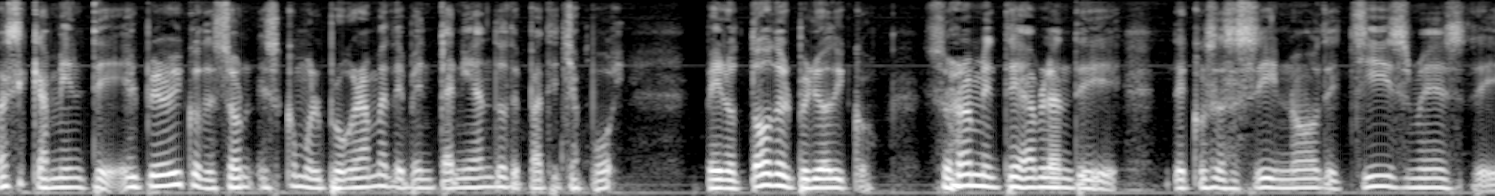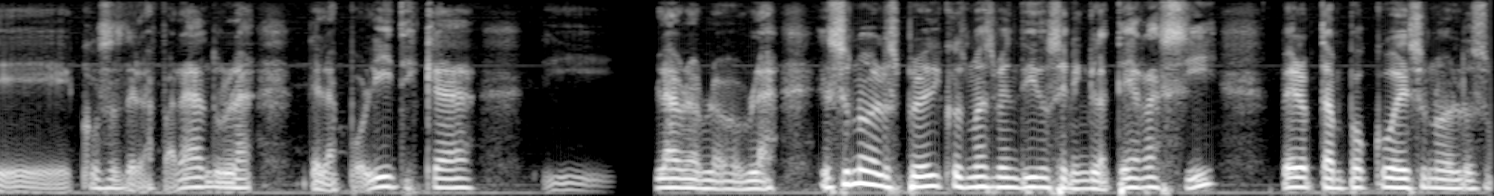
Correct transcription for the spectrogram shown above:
Básicamente, el periódico The Sun es como el programa de Ventaneando de Patti Chapoy pero todo el periódico. Solamente hablan de, de cosas así, ¿no? De chismes, de cosas de la farándula, de la política y bla, bla, bla, bla, bla. Es uno de los periódicos más vendidos en Inglaterra, sí, pero tampoco es uno de los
